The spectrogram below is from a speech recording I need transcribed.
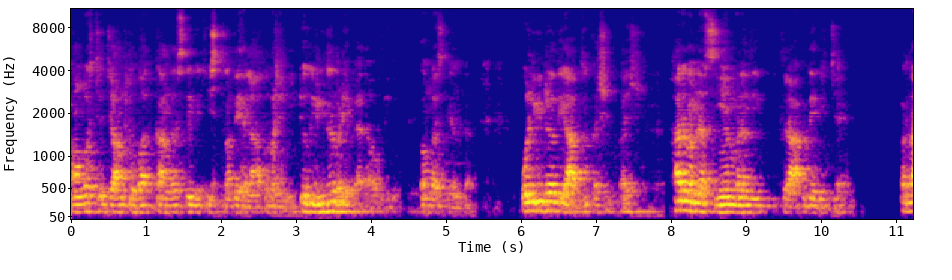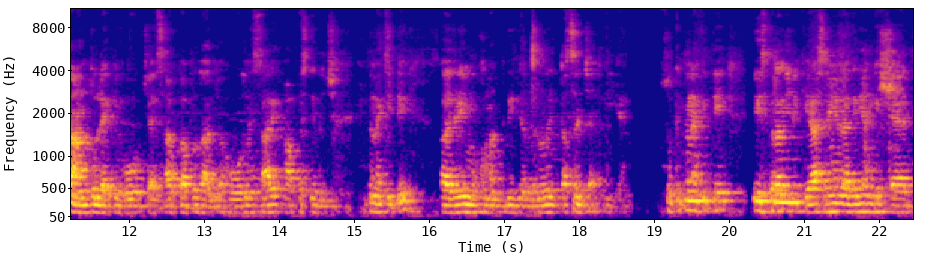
ਕਾਂਗਰਸ 'ਚ ਜਾਣ ਤੋਂ ਬਾਅਦ ਕਾਂਗਰਸ ਦੇ ਵਿੱਚ ਇਸ ਤਰ੍ਹਾਂ ਦੇ ਹਾਲਾਤ ਬਣੇ ਨੇ ਕਿਉਂਕਿ ਲੀਡਰ ਬੜੇ ਪੈਦਾ ਹੋ ਗਏ ਕਾਂਗਰਸ ਦੇ ਅੰਦਰ। ਉਹ ਲੀਡਰ ਦੀ ਆਪਸੀ ਕਸ਼ਮਕਸ਼, ਹਰ ਬੰਦਾ ਸੀਐਮ ਬਣਨ ਦੀ ਫਿਰਾਕ ਦੇ ਵਿੱਚ ਹੈ। ਪ੍ਰਧਾਨ ਤੋਂ ਲੈ ਕੇ ਹੋਰ, ਚਾਹੇ ਸਾਬਕਾ ਪ੍ਰਧਾਨ ਜਾਂ ਹੋਰ ਨੇ, ਸਾਰੇ ਆਪਸ ਦੇ ਵਿੱਚ ਕਿਤੇ ਨਾ ਕਿਤੇ ਜਿਹੜੀ ਮੁੱਖ ਮੰਤਰੀ ਦੇ ਅੰਦਰ ਉਹਨਾਂ ਟਸਲ ਚੱਲ ਰਹੀ ਹੈ ਸੋ ਕਿਤੇ ਨਾ ਕਿਤੇ ਇਸ ਤਰ੍ਹਾਂ ਦੀ ਵੀ ਕਿਆਸ ਰਹੀਆਂ ਲੱਗ ਰਹੀਆਂ ਕਿ ਸ਼ਾਇਦ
